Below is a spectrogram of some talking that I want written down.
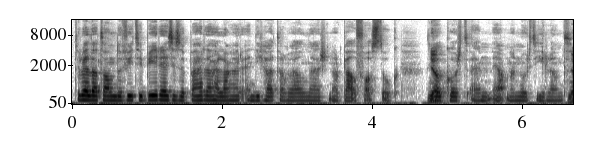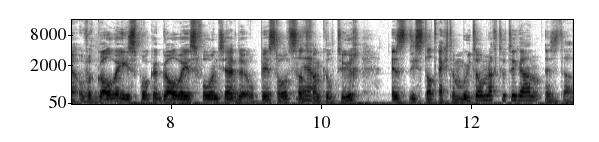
Terwijl dat dan de VTB-reis is een paar dagen langer en die gaat dan wel naar, naar Belfast ook. Heel Ja. kort en ja, naar Noord-Ierland. Ja, over Galway gesproken. Galway is volgend jaar de Europese hoofdstad Ja. van cultuur. Is die stad echt een moeite om naartoe te gaan? Is dat...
